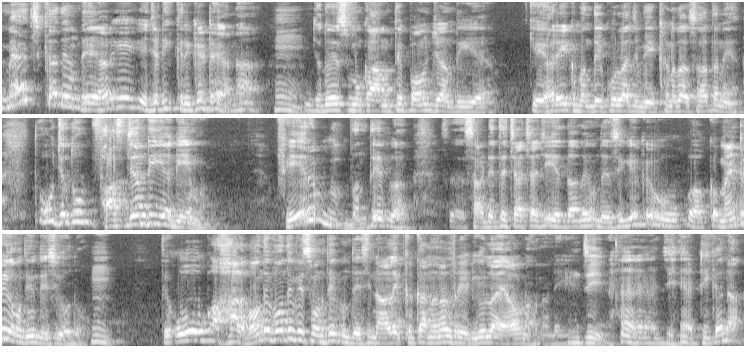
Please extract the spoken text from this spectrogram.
ਮੈਚ ਕਦੇ ਹੁੰਦੇ ਯਾਰ? ਇਹ ਜਿਹੜੀ ਕ੍ਰਿਕਟ ਹੈ ਨਾ ਜਦੋਂ ਇਸ ਮੁਕਾਮ ਤੇ ਪਹੁੰਚ ਜਾਂਦੀ ਹੈ ਕਿ ਹਰੇਕ ਬੰਦੇ ਕੋਲ ਅੱਜ ਵੇਖਣ ਦਾ ਸਾਧਨ ਹੈ ਤਾਂ ਉਹ ਜਦੋਂ ਫਸ ਜਾਂਦੀ ਹੈ ਗੇਮ ਫਿਰ ਬੰਦੇ ਸਾਡੇ ਤੇ ਚਾਚਾ ਜੀ ਇਦਾਂ ਦੇ ਹੁੰਦੇ ਸੀਗੇ ਕਿ ਉਹ ਕਮੈਂਟਰੀ ਆਉਂਦੀ ਹੁੰਦੀ ਸੀ ਉਦੋਂ। ਤੇ ਉਹ ਹਲ ਵਾਉਂਦੇ ਵਾਉਂਦੇ ਵੀ ਸੁਣਦੇ ਹੁੰਦੇ ਸੀ ਨਾਲ ਇੱਕ ਕੰਨ ਨਾਲ ਰੇਡੀਓ ਲਾਇਆ ਹੋਣਾ ਉਹਨਾਂ ਨੇ। ਜੀ। ਜੀ ਠੀਕ ਹੈ ਨਾ?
